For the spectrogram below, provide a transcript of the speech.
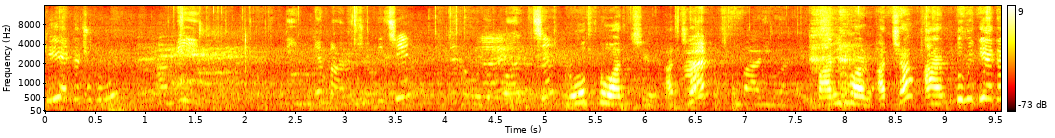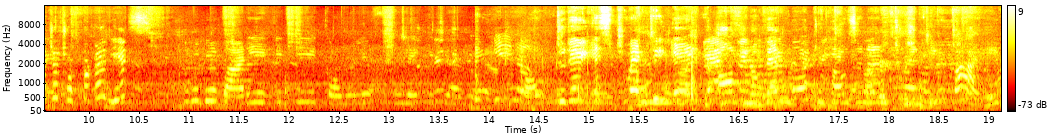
কি এঁকেছো তুমি আমি তিনটে মানুষ এঁকেছি রোদ পোয়াচ্ছে আচ্ছা বাড়ি বাড়ি ঘর আচ্ছা আর তুমি কি এঁকেছো ছোট্টটা ইয়েস তুমি কি বাড়ি এঁকেছি কমলের ফুল এঁকেছি আর Today is 28th of November 2025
